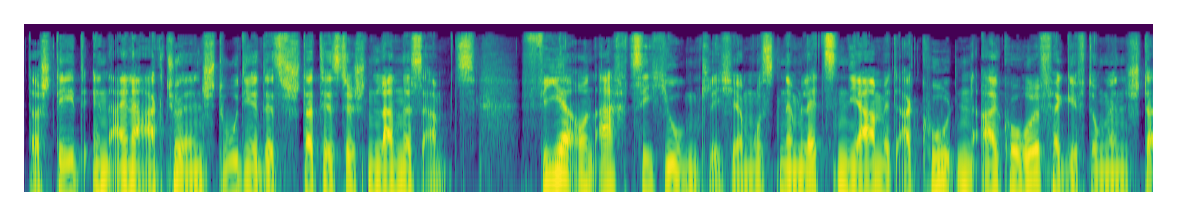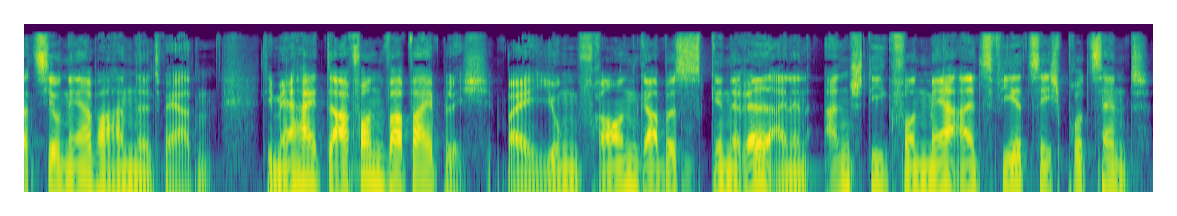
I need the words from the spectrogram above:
Das steht in einer aktuellen Studie des Statistischen Landesamts. 84 Jugendliche mussten im letzten Jahr mit akuten Alkoholvergiftungen stationär behandelt werden. Die Mehrheit davon war weiblich. Bei jungen Frauen gab es generell einen Anstieg von mehr als 40 Prozent.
